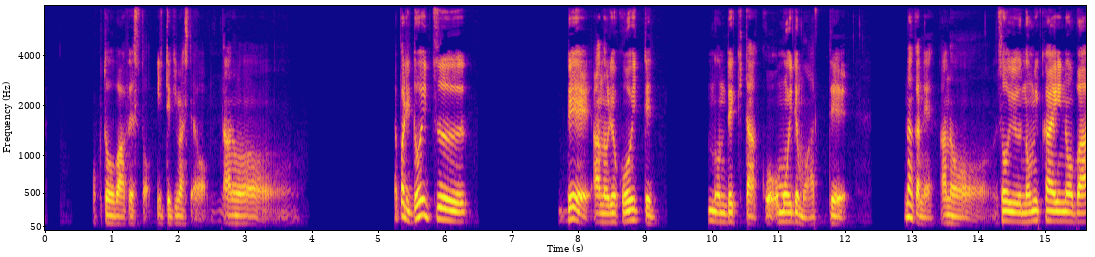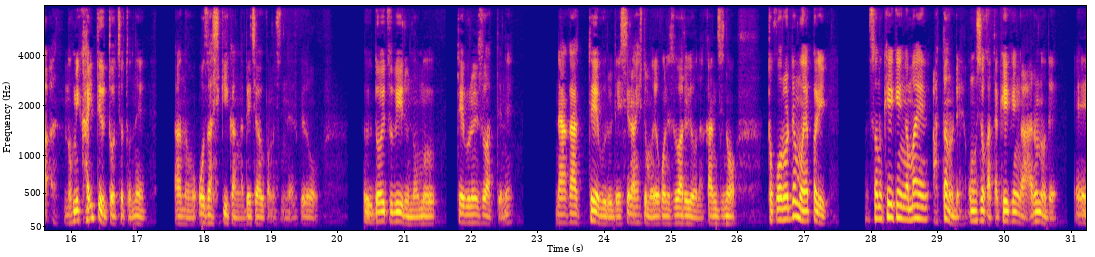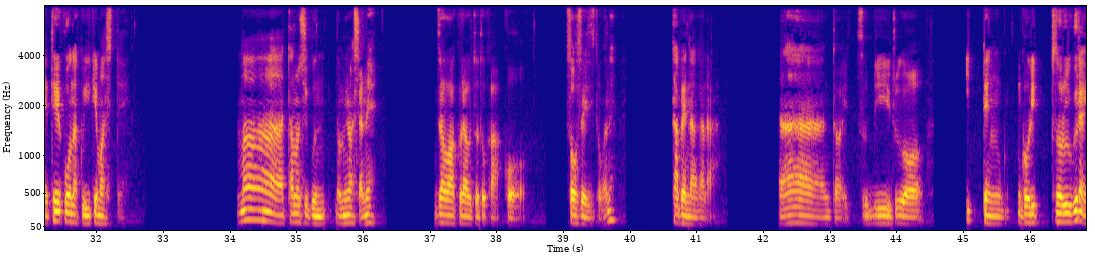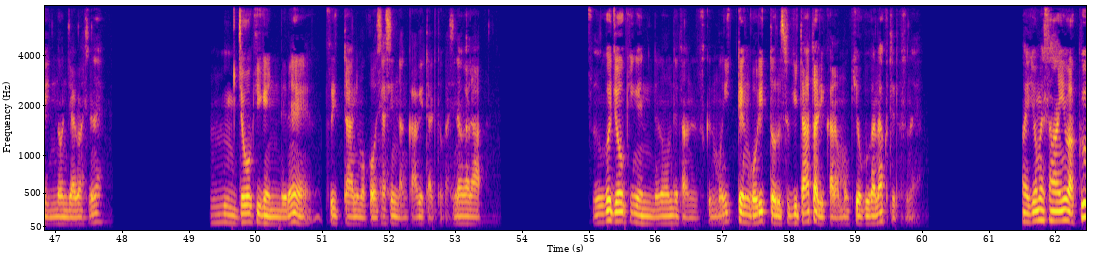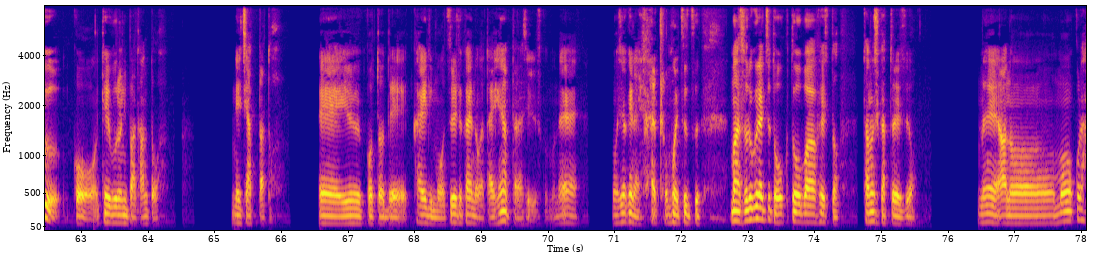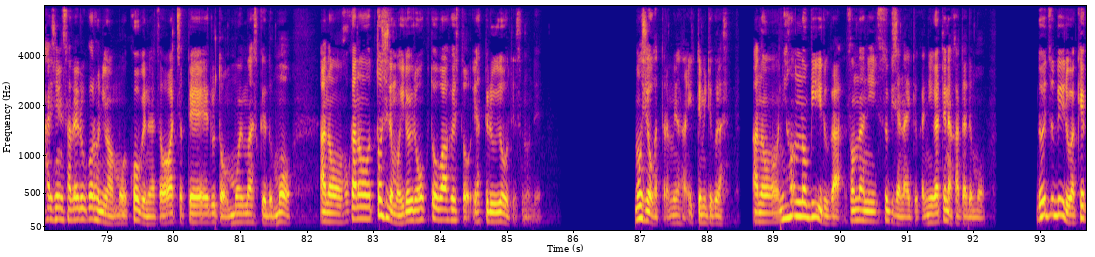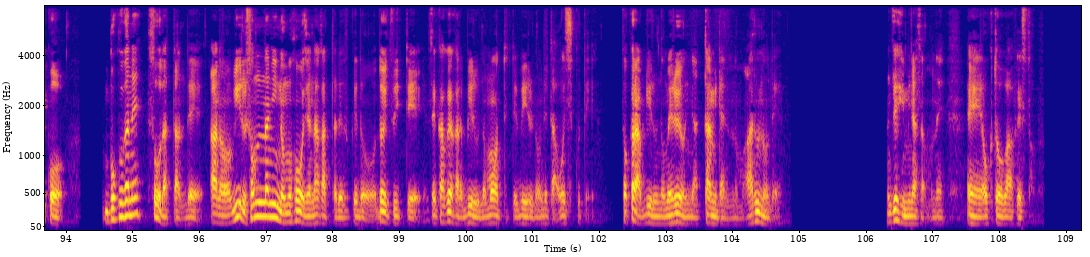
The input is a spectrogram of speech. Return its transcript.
オクトーバーフェスト行ってきましたよ。あのー、やっぱりドイツで、あの旅行行って飲んできたこう思い出もあって、なんかね、あの、そういう飲み会の場、飲み会っていうとちょっとね、あの、お座敷感が出ちゃうかもしれないですけど、ドイツビール飲むテーブルに座ってね、長テーブルで知らん人も横に座るような感じのところでもやっぱり、その経験が前あったので、面白かった経験があるので、えー、抵抗なく行けまして。まあ、楽しく飲みましたね。ザワークラウトとか、こう、ソーセージとかね、食べながら、あー、ドイツビールを1.5リットルぐらい飲んじゃいましてね。うん、上機嫌でね、ツイッターにもこう写真なんか上げたりとかしながら、すごい上機嫌で飲んでたんですけども、1.5リットル過ぎたあたりからもう記憶がなくてですね。まあ、嫁さん曰く、こう、テーブルにバタンと寝ちゃったと。えー、いうことで、帰りも連れて帰るのが大変だったらしいですけどもね。申し訳ないなと思いつつ、まあそれぐらいちょっとオクトーバーフェスト楽しかったですよ。ねあのー、もうこれ配信される頃にはもう神戸のやつは終わっちゃってると思いますけども、あの、他の都市でもいろいろオクトーバーフェストやってるようですので、もしよかったら皆さん行ってみてください。あの、日本のビールがそんなに好きじゃないというか苦手な方でも、ドイツビールは結構僕がね、そうだったんで、あの、ビールそんなに飲む方じゃなかったですけど、ドイツ行って、せっかくやからビール飲もうって言ってビール飲んでたら美味しくて、そこからビール飲めるようになったみたいなのもあるので、ぜひ皆さんもね、えー、オクトーバーフェスト、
